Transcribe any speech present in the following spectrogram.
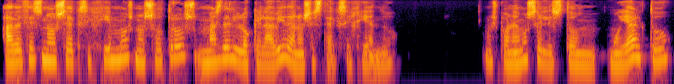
A veces nos exigimos nosotros más de lo que la vida nos está exigiendo. Nos ponemos el listón muy alto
